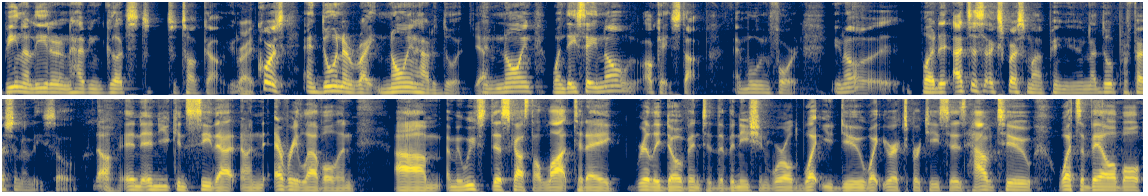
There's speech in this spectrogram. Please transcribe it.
being a leader and having guts to, to talk out. You know? Right. Of course, and doing it right, knowing how to do it, Yeah. and knowing when they say no, okay, stop, and moving forward. You know, but it, I just express my opinion and I do it professionally. So No, and and you can see that on every level. And um, I mean, we've discussed a lot today. Really dove into the Venetian world, what you do, what your expertise is, how to, what's available.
